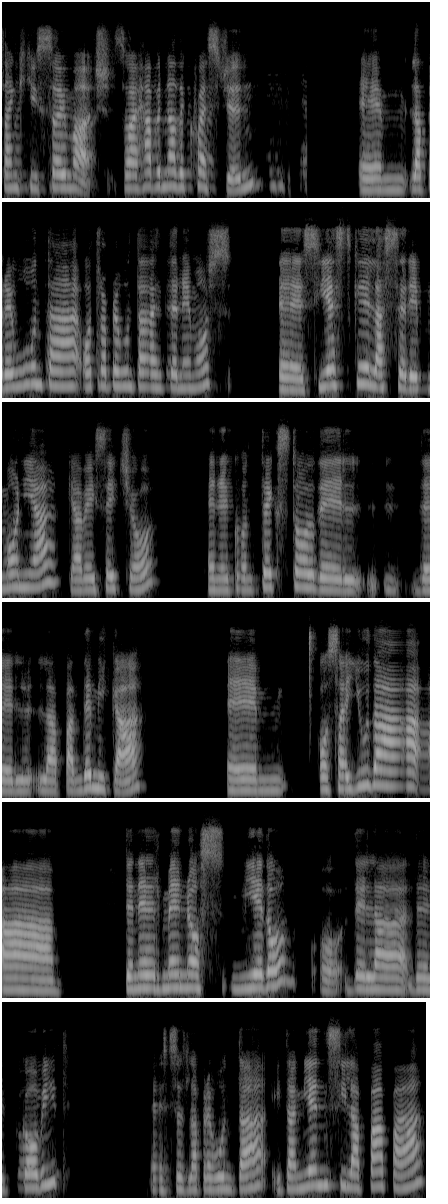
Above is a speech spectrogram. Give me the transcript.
Thank you so much. So I have another question. Em, la pregunta, otra pregunta que tenemos, eh, si es que la ceremonia que habéis hecho en el contexto del- de la pandémica em, os ayuda a tener menos miedo o de la, del COVID. Esa es la pregunta. Y también si la papa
